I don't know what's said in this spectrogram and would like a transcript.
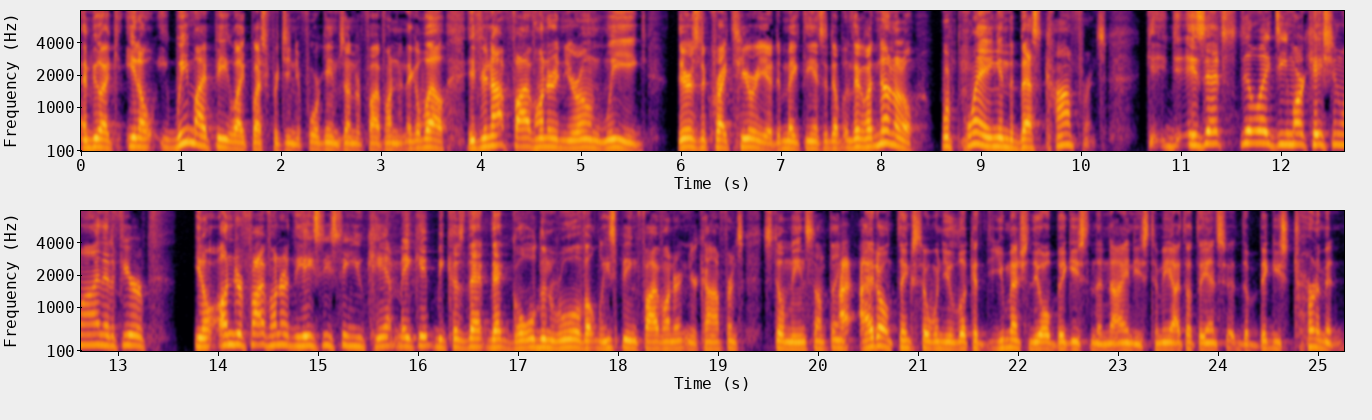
and be like, you know, we might be like West Virginia, four games under 500. And they go, well, if you're not 500 in your own league, there's the criteria to make the NCAA. And they're like, no, no, no, we're playing in the best conference. Is that still a demarcation line that if you're you know, under 500 in the ACC, you can't make it because that, that golden rule of at least being 500 in your conference still means something? I, I don't think so. When you look at, you mentioned the old Big East in the '90s. To me, I thought the the Big East tournament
